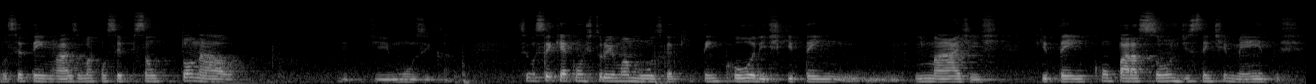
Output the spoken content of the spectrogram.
Você tem mais uma concepção tonal de, de música. Se você quer construir uma música que tem cores, que tem imagens, que tem comparações de sentimentos,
